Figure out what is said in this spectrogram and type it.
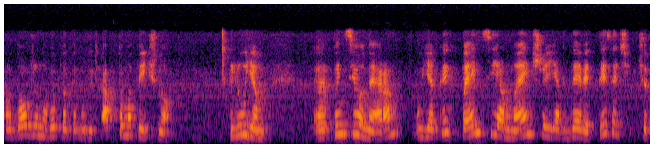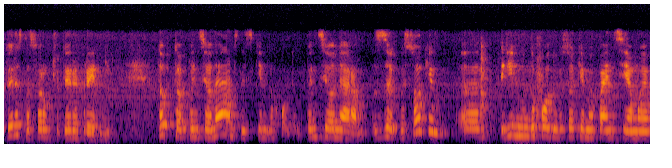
продовжено виплати будуть автоматично людям, е, пенсіонерам, у яких пенсія менше як 9 тисяч 444 гривні. Тобто пенсіонерам з низьким доходом, пенсіонерам з високим е, рівнем доходу, високими пенсіями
